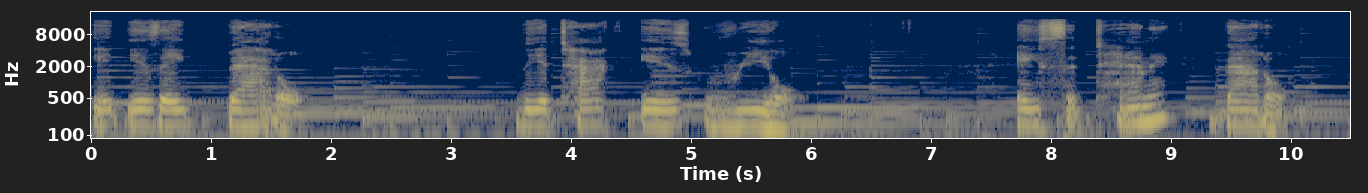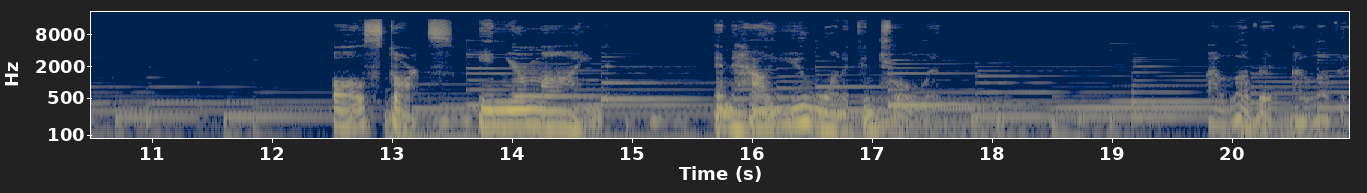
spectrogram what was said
It is a battle. The attack is real. A satanic battle all starts in your mind and how you want to control it. I love it. I love it.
